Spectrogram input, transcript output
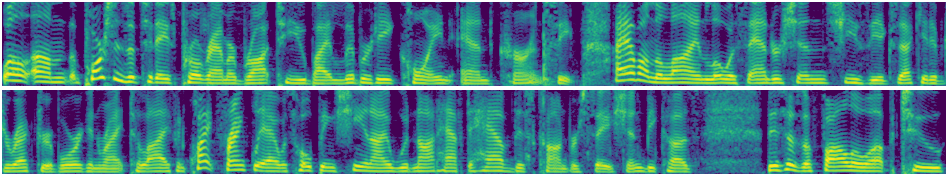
Well, um, the portions of today's program are brought to you by Liberty Coin and Currency. I have on the line Lois Anderson. She's the executive director of Oregon Right to Life. And quite frankly, I was hoping she and I would not have to have this conversation because this is a follow up to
